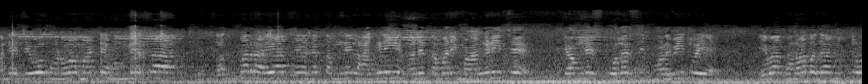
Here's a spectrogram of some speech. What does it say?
અને જેઓ ભણવા માટે હંમેશા તત્પર રહ્યા છે અને તમને લાગણી અને તમારી માંગણી છે કે અમને સ્કોલરશીપ મળવી જોઈએ. એવા ઘણા બધા મિત્રો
